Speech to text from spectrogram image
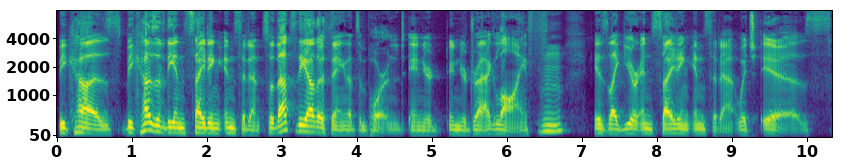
because because of the inciting incident. So that's the other thing that's important in your in your drag life is like your inciting incident, which is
